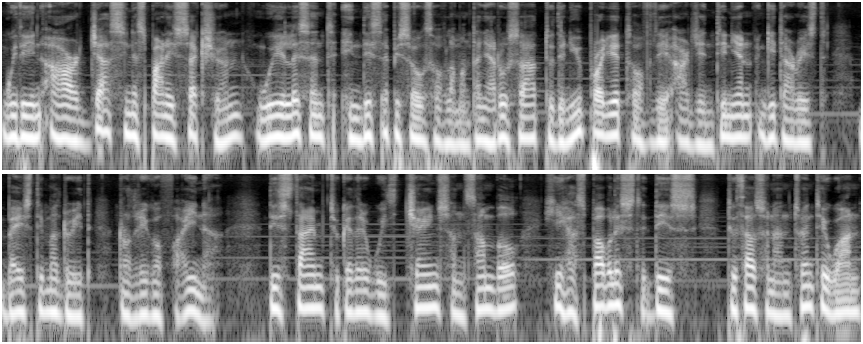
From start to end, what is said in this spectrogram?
Within our Jazz in Spanish section, we listened in this episode of La Montaña Rusa to the new project of the Argentinian guitarist based in Madrid, Rodrigo Faina. This time, together with Change Ensemble, he has published this 2021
